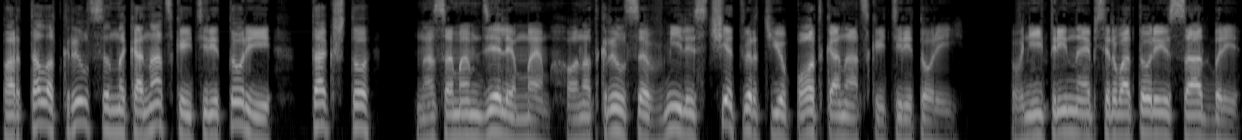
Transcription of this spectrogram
Портал открылся на канадской территории, так что... На самом деле, мэм, он открылся в миле с четвертью под канадской территорией. В нейтринной обсерватории Садбери,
